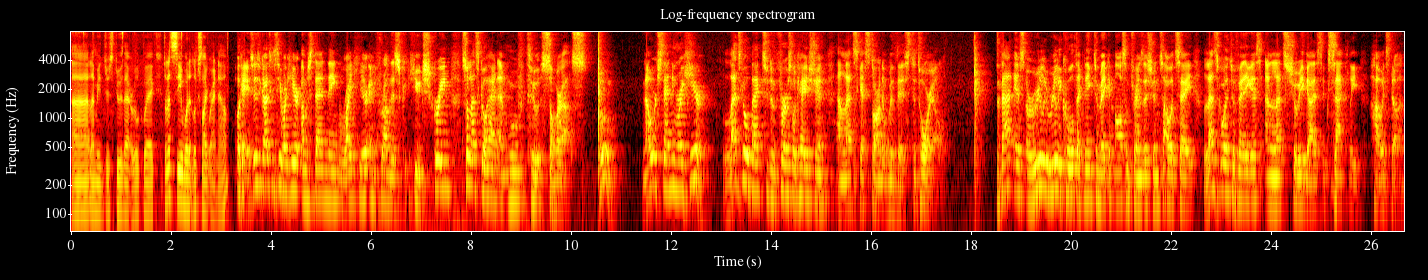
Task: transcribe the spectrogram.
Uh, let me just do that real quick. So let's see what it looks like right now. Okay, so as you guys can see right here, I'm standing right here in front of this huge screen. So let's go ahead and move to somewhere else. Boom. Now we're standing right here. Let's go back to the first location and let's get started with this tutorial. That is a really, really cool technique to make an awesome transition. So I would say, let's go into Vegas and let's show you guys exactly how it's done.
